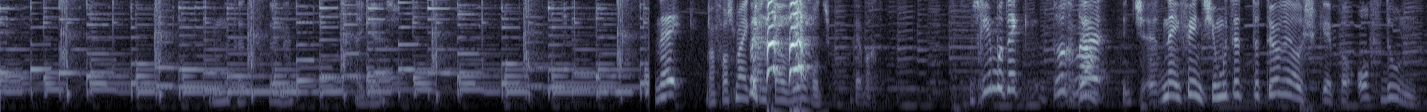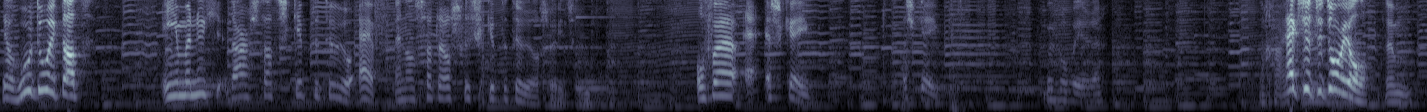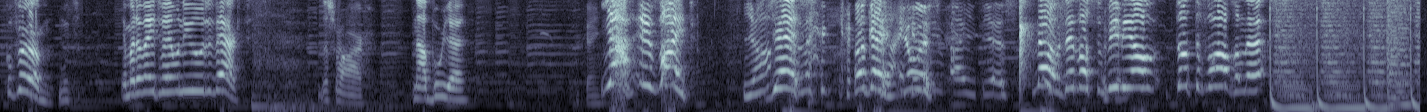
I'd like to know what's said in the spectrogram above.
Je moet het kunnen. I guess. Nee. Oké, Maar volgens mij kan ik jouw wereld... wacht. Misschien moet ik terug naar... Ja. Nee, Vince, je moet het tutorial skippen of doen. Ja, hoe doe ik dat? In je menuutje, daar staat skip tutorial, F. En dan staat er als skip tutorial zoiets. Of eh, escape. Escape. Moet proberen. Dan ga je... Exit tutorial. Dan Confirm. moet... Ja, maar dan weten we helemaal niet hoe dit werkt. Dat is waar. Nou, boeien. Ja, invite! Ja? Yes! Oké, jongens. yes. Nou, dit was de video. Tot de volgende.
